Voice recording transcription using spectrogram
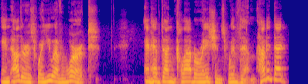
and others where you have worked and have done collaborations with them. How did that,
